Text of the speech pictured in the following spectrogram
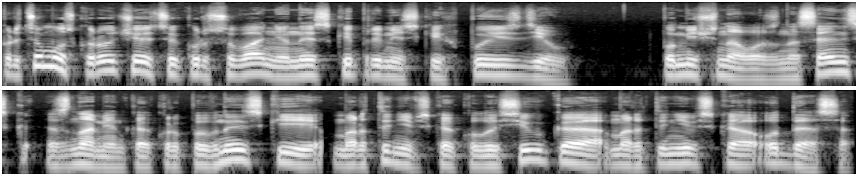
При цьому скорочується курсування низки приміських поїздів. Помічна Вознесенськ, Знам'янка Кропивницький, Мартинівська Колосівка, Мартинівська Одеса.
